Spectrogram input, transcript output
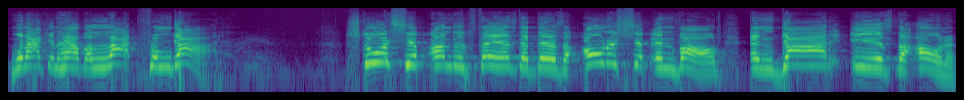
when I can have a lot from God? Stewardship understands that there's an ownership involved, and God is the owner.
